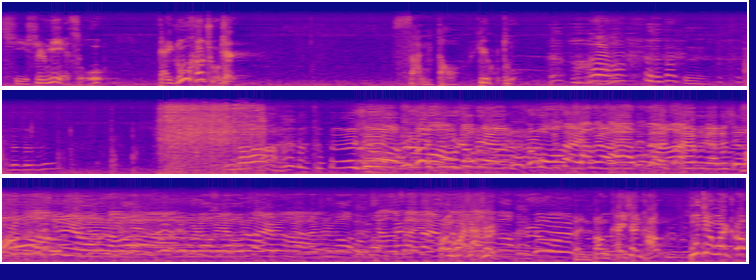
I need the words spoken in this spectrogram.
欺师灭祖，该如何处置？三刀六洞。啊！师傅，师傅饶命！我们再也不敢了，不敢了，再也不敢了，师傅！饶命啊！师傅饶命！我再也不敢了，师傅！传话下去，本帮开山堂，不见外客。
